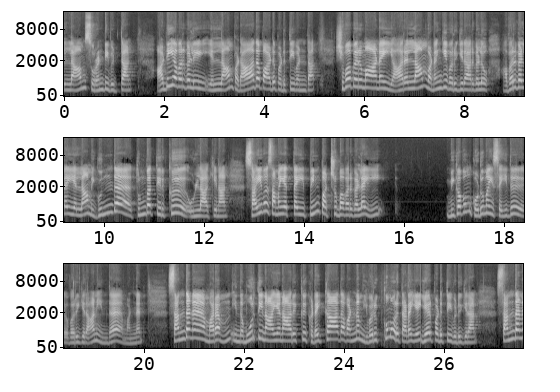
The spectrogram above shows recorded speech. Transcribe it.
எல்லாம் சுரண்டி விட்டான் அடியவர்களை எல்லாம் படாத பாடுபடுத்தி வந்தான். சிவபெருமானை யாரெல்லாம் வணங்கி வருகிறார்களோ அவர்களை எல்லாம் மிகுந்த துன்பத்திற்கு உள்ளாக்கினான். சைவ சமயத்தை பின்பற்றுபவர்களை மிகவும் கொடுமை செய்து வருகிறான் இந்த மன்னன். சந்தன மரம் இந்த மூர்த்தி நாயனாருக்கு கிடைக்காத வண்ணம் இவருக்கும் ஒரு தடையை ஏற்படுத்தி விடுகிறான். சந்தன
